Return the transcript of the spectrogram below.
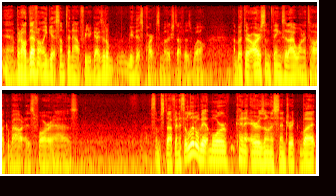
uh, but I'll definitely get something out for you guys. It'll be this part and some other stuff as well. Uh, but there are some things that I want to talk about as far as some stuff, and it's a little bit more kind of Arizona centric, but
